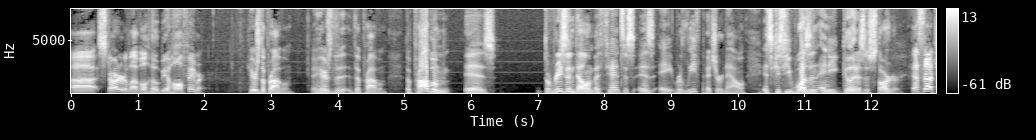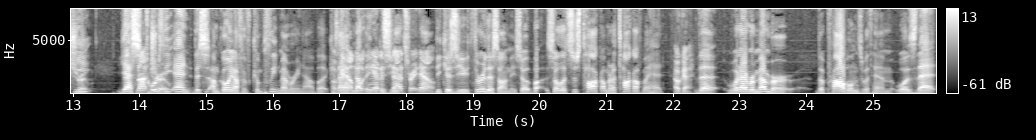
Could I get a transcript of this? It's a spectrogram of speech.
uh, starter level, he'll be a Hall of Famer. Here's the problem. Here's the the problem. The problem is the reason Dellin Betances is a relief pitcher now is because he wasn't any good as a starter. That's not He- true. yes, not towards true. the end. This is I'm going off of complete memory now, but because I Okay, have I'm nothing. looking at his because you- stats right now. because you threw this on me. So, but so let's just talk. I'm going to talk off my head. Okay. The what I remember the problems with him was that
